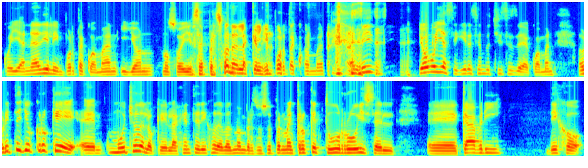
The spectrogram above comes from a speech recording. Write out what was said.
Güey, a nadie le importa Aquaman y yo no soy esa persona a la que le importa Aquaman. A mí, yo voy a seguir haciendo chistes de Aquaman. Ahorita yo creo que eh, mucho de lo que la gente dijo de Batman vs. Superman, creo que tú, Ruiz, el eh, Cabri, dijo,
